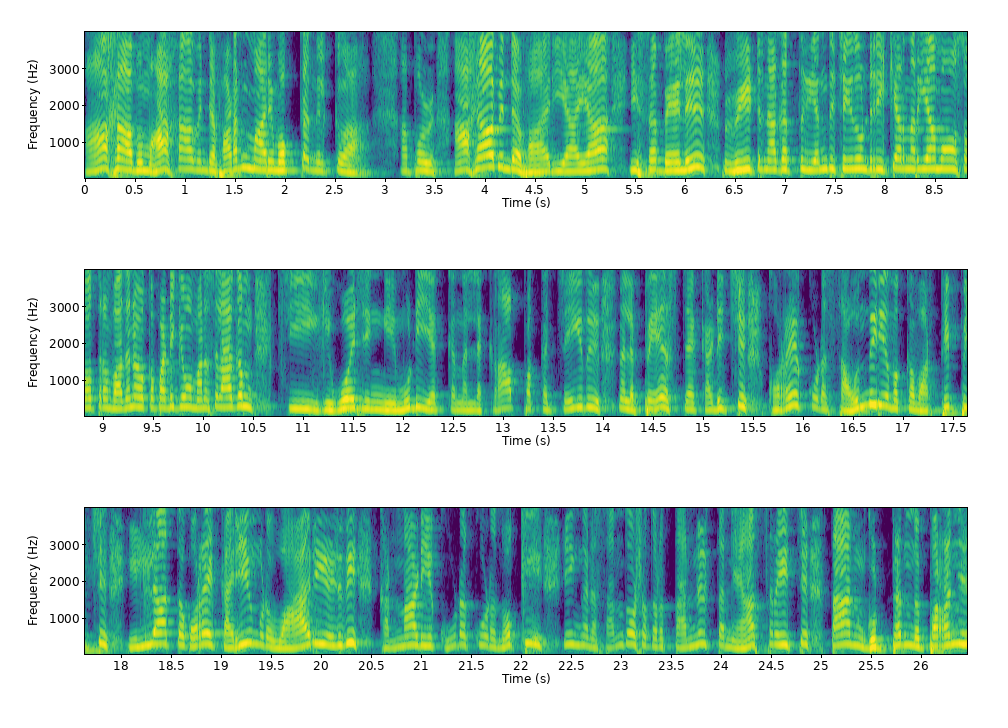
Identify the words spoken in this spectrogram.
ആഹാബും ആഹാബിന്റെ ഭടന്മാരും ഒക്കെ നിൽക്കുക. അപ്പോൾ ആഹാബിന്റെ ഭാര്യയായ ഇസബേൽ വീട്ടിനകത്ത് എന്ത് ചെയ്തുകൊണ്ടിരിക്കുകയാണെന്നറിയാമോ? സ്വത്രം വചനമൊക്കെ പഠിക്കുമ്പോൾ മനസ്സിലാകും. ചീകി ഒരുങ്ങി മുടിയൊക്കെ നല്ല ക്രാപ്പൊക്കെ ചെയ്ത് നല്ല പേസ്റ്റൊക്കെ അടിച്ച് കുറേ കൂടെ സൗന്ദര്യമൊക്കെ വർദ്ധിപ്പിച്ച് ഇല്ലാത്ത കുറേ കരിയും കൂടെ വാരി എഴുതി കണ്ണാടിയെ കൂടെ കൂടെ നോക്കി. ഇങ്ങനെ സന്തോഷത്തോടെ തന്നിൽ തന്നെ ആശ്രയിച്ച് താൻ ഗുഡെന്ന് പറഞ്ഞ്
